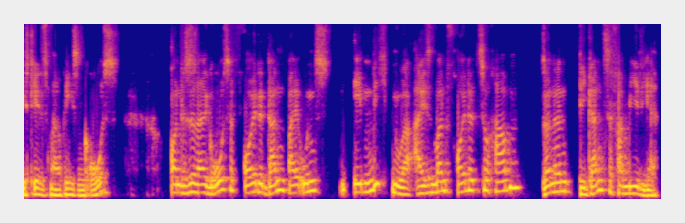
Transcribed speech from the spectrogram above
ist jedes Mal riesengroß. Und es ist eine große Freude, dann bei uns eben nicht nur Eisenbahnfreude zu haben, sondern die ganze Familie.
